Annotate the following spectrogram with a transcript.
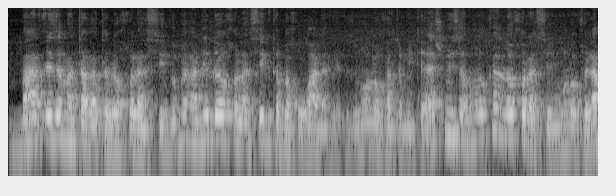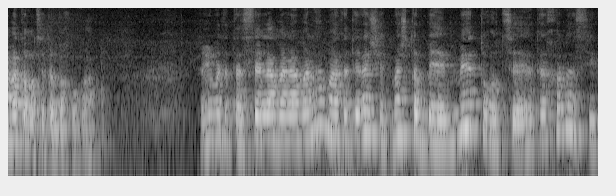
מה, איזה מטרה אתה לא יכול להשיג? הוא אומר, אני לא יכול להשיג את הבחורה נגיד. אז הוא אומר לו, ואתה מתייאש מזה? הוא אומר לו, כן, לא יכול להשיג. הוא אומר לו, ולמה אתה רוצה את הבחורה? ואם אתה תעשה למה, למה, למה, אתה תראה שאת מה שאתה באמת רוצה, אתה יכול להשיג.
